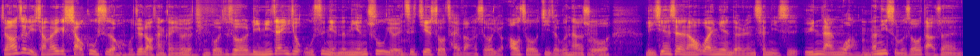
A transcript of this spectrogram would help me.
讲到这里，想到一个小故事哦，我觉得老谭可能也有听过，就是说李明在一九五四年的年初有一次接受采访的时候，有澳洲记者问他说：“李先生，然后外面的人称你是云南王，那你什么时候打算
